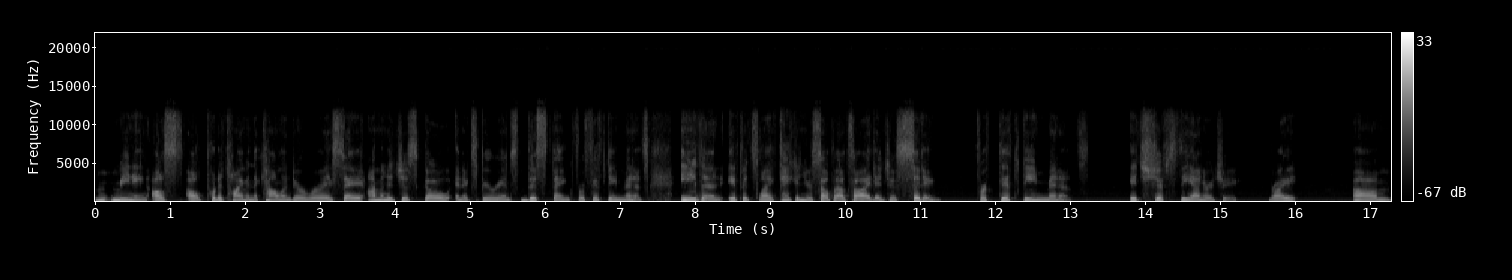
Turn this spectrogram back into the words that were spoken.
Meaning I'll I'll put a time in the calendar where I say I'm going to just go and experience this thing for 15 minutes. Even if it's like taking yourself outside and just sitting for 15 minutes it shifts the energy right? Um,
